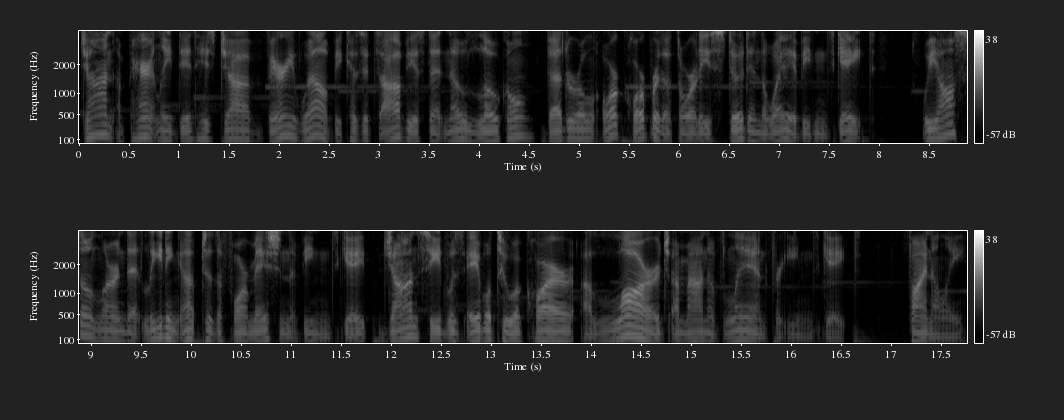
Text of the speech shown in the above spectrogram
John apparently did his job very well because it's obvious that no local, federal, or corporate authorities stood in the way of Eden's Gate. We also learned that leading up to the formation of Eden's Gate, John Seed was able to acquire a large amount of land for Eden's Gate. Finally,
